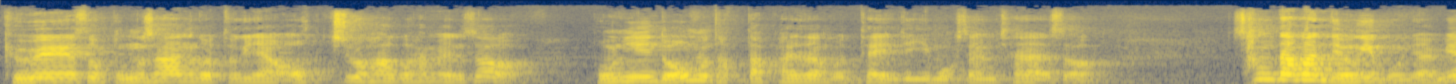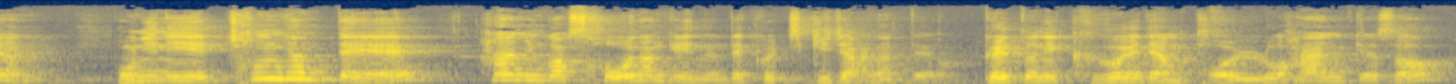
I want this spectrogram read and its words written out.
교회에서 봉사하는 것도 그냥 억지로 하고 하면서 본인이 너무 답답하다 못해 이제 이 목사님 찾아서 상담한 내용이 뭐냐면 본인이 청년 때에 하나님과 서운한 게 있는데 그걸 지키지 않았대요. 그랬더니 그거에 대한 벌로 하나님께서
